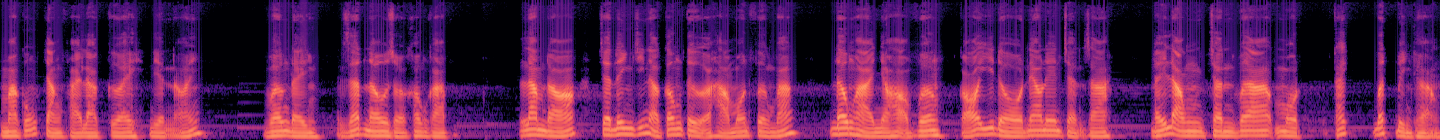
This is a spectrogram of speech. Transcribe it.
mà cũng chẳng phải là cười, liền nói. Vương Đình, rất lâu rồi không gặp. Năm đó, Trần Ninh chính là công tử hảo môn phương Bắc. Đông Hải nhà họ Vương có ý đồ neo lên Trần gia, lấy lòng Trần Va một cách bất bình thường.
